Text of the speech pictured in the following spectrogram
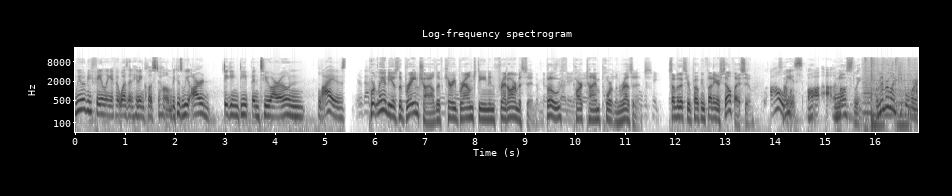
we would be failing if it wasn't hitting close to home because we are digging deep into our own lives. Portlandia is the brainchild of Carrie Brownstein and Fred Armisen, both part time Portland residents. Some of this you're poking fun at yourself, I assume. Always. Uh, I mean, Mostly. Remember when people were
